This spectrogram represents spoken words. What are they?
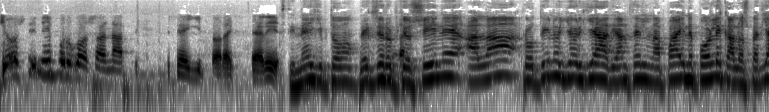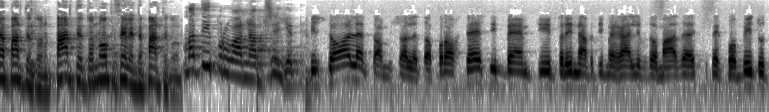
Ποιος είναι υπουργός ανάπτυξης; στην Αίγυπτο, ρε, ξέρεις. Στην Αίγυπτο δεν ξέρω ποιος είναι, αλλά προτείνω Γεωργιάδη. Αν θέλει να πάει, είναι πολύ καλός. Παιδιά, πάρτε τον. Πάρτε τον όπου θέλετε, πάρτε τον. Μα τι υπουργό ανάπτυξη έχετε. Μισό λεπτό, μισό λεπτό. Προχτές την Πέμπτη, πριν από τη μεγάλη εβδομάδα, στην εκπομπή του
